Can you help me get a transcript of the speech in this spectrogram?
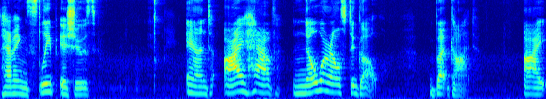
having sleep issues. And I have nowhere else to go but God. I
